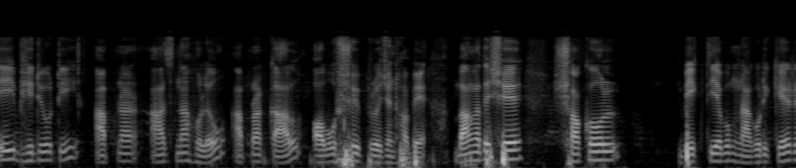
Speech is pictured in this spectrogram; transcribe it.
এই ভিডিওটি আপনার আজ না হলেও আপনার কাল অবশ্যই প্রয়োজন হবে। বাংলাদেশে সকল ব্যক্তি এবং নাগরিকের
